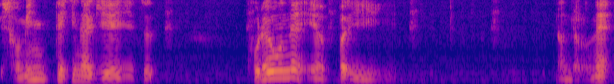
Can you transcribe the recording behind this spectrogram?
庶民的な芸術。これをねやっぱりなんだろうね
